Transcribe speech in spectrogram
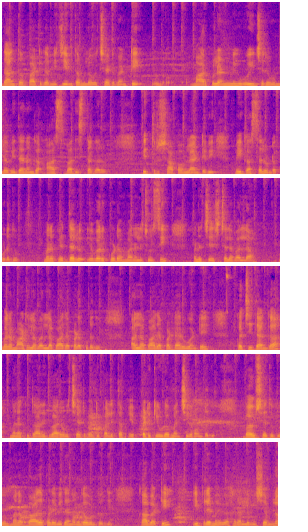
దాంతోపాటుగా మీ జీవితంలో వచ్చేటువంటి మార్పులన్నీ ఊహించని ఉండే విధానంగా ఆస్వాదిస్తగలరు. పితృశాపం లాంటివి మీకు అస్సలు ఉండకూడదు. మన పెద్దలు ఎవరు కూడా మనల్ని చూసి మన చేష్టల వల్ల మన మాటల వల్ల బాధపడకూడదు. అలా బాధపడ్డారు అంటే ఖచ్చితంగా మనకు దాని ద్వారా వచ్చేటువంటి ఫలితం ఎప్పటికీ కూడా మంచిగా ఉండదు. భవిష్యత్తుకు మనం బాధపడే విధానంగా ఉంటుంది. కాబట్టి ఈ ప్రేమ వ్యవహారాల విషయంలో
